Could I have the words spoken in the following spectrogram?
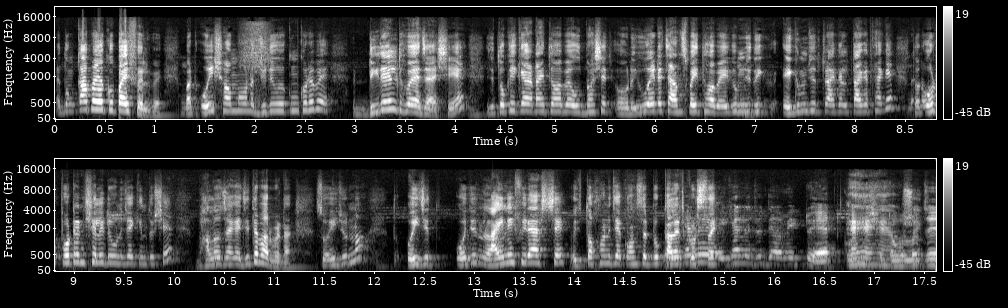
একদম কাপায় কুপাই ফেলবে। বাট ওই সম্ভাবনা যদি ওরকম করবে ডিরেল্ড হয়ে যায় সে যে তোকে কাটাইতে হবে উদ্ভাসে ইউএটা চান্স পাইতে হবে এরকম যদি এরকম যদি টার্গেট থাকে তখন ওর পোটেনশিয়ালিটি অনুযায়ী কিন্তু সে ভালো জায়গায় যেতে পারবে না। সো এই জন্য ওই যে ওই যে লাইনে ফিরে আসছে ওই যে তখন যে কনসেপ্ট বুক কালেক্ট করছে। এখানে- যদি আমি একটু অ্যাড করি হ্যাঁ, হ্যাঁ, হ্যাঁ, সেটা হলো। যে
